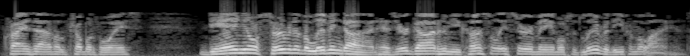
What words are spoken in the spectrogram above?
cries out with a troubled voice, Daniel, servant of the living God, has your God, whom you constantly serve, been able to deliver thee from the lions?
